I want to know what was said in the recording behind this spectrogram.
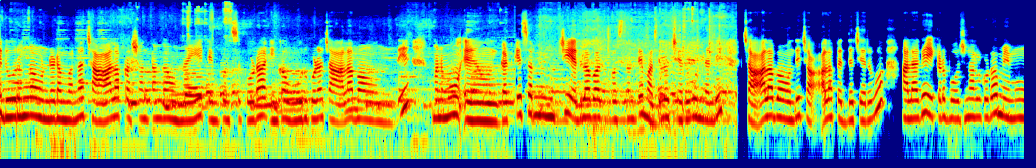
సిటీకి దూరంగా ఉండడం వల్ల చాలా ప్రశాంతంగా ఉన్నాయి. టెంపుల్స్ కూడా ఇంకా ఊరు కూడా చాలా బాగుంది. మనము ఏ, నుంచి ఆదిలాబాద్కి వస్తుంటే మధ్యలో చెరువు ఉందండి. చాలా బాగుంది. చాలా పెద్ద చెరువు. అలాగే ఇక్కడ భోజనాలు కూడా మేము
